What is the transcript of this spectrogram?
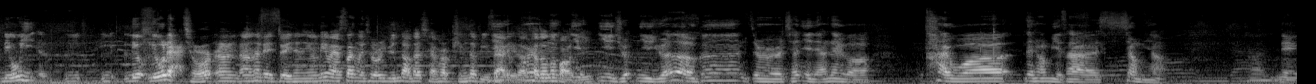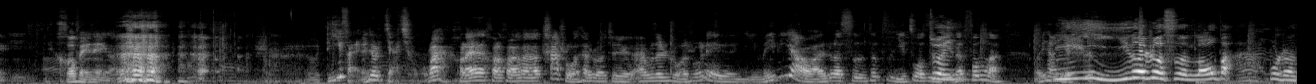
留一留留留俩球，让让他这队赢，另外三个球匀到他前面平的比赛里头，他都能保级。你你觉你觉得跟就是前几年那个泰国那场比赛像不像？啊，那合肥那个。我第一反应就是假球吧，后来后来后来后来他说他说这个艾弗森说说这个你没必要啊，热刺他自己做自己对他疯了。我一想你一个热刺老板或者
